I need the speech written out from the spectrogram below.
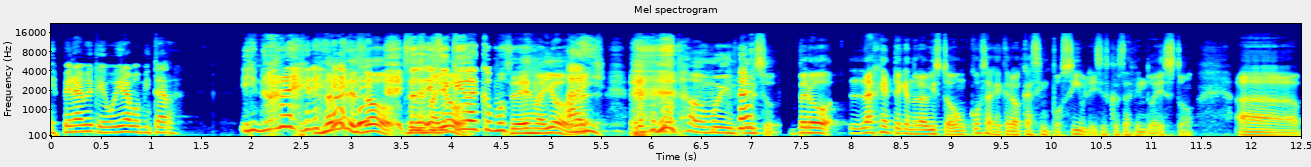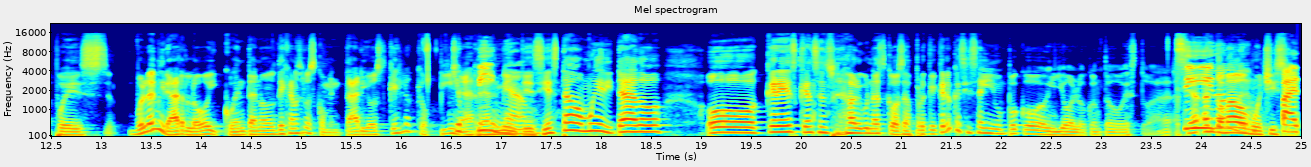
espérame que voy a ir a vomitar. Y no regresa. No regresó, se Entonces, él se desmayó. queda como, Se desmayó. "Ay". Realmente estaba muy intenso. Pero la gente que no lo ha visto aún, cosa que creo casi imposible si es que estás viendo esto, ah, pues vuelve a mirarlo y cuéntanos, déjanos en los comentarios qué es lo que opinas opinan? realmente. Si ha estado muy editado o crees que han censurado algunas cosas, porque creo que sí se han ido un poco en YOLO con todo esto. ¿ah? Sí, han no, tomado muchísimo. han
